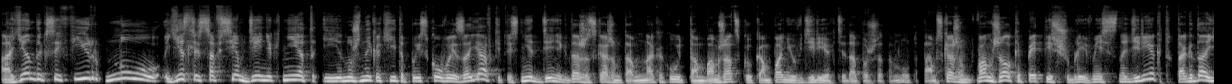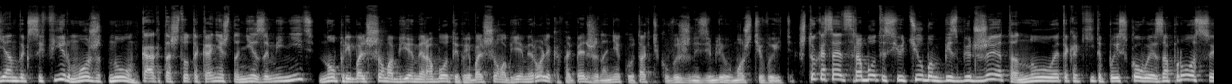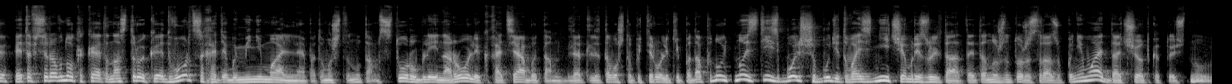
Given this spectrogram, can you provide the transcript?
А Яндекс Эфир, ну, если совсем денег нет и нужны какие-то поисковые заявки, то есть нет денег даже, скажем, там, на какую-то там бомжатскую компанию в Директе, да, потому что там, ну, там, скажем, вам жалко 5000 рублей в месяц на Директ, тогда Яндекс Эфир может, ну, как-то что-то, конечно, не заменить, но при большом объеме работы, при большом объеме роликов, опять же, на некую тактику выжженной земли вы можете выйти. Что касается работы с YouTube без бюджета, ну, это какие-то поисковые запросы, это все равно какая-то настройка AdWords хотя бы минимальная, потому что, ну, там, 100 рублей на ролик хотя бы там для, для того, чтобы эти ролики подопнуть, но здесь больше будет возни, чем результат. Это нужно тоже сразу понимать, да, четко, то есть, ну,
